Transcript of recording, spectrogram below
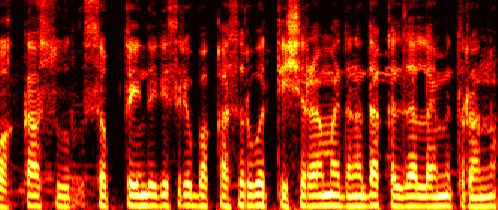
बक्कासूर सप्तहिंद केसरी बक्कासूर बत्तीशिरा मैदानात दाखल झाला आहे मित्रांनो.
